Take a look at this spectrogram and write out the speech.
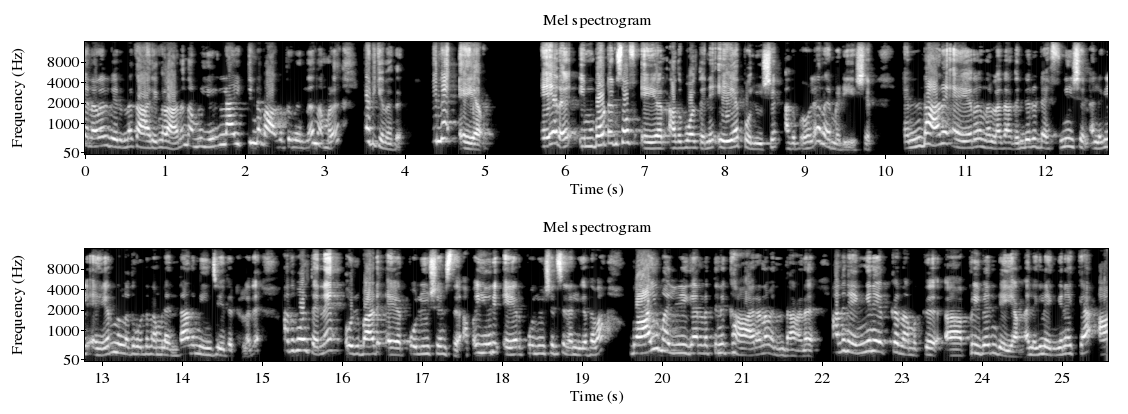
ജനറൽ വരുന്ന കാര്യങ്ങളാണ് നമ്മൾ ഈ ഒരു ലൈറ്റിന്റെ ഭാഗത്ത് നിന്ന് നമ്മൾ പഠിക്കുന്നത്. പിന്നെ air air importance of air അതുപോലെ തന്നെ എയർ പൊല്യൂഷൻ അതുപോലെ റെമഡിയേഷൻ എന്താണ് എയർ എന്നുള്ളത് അതിന്റെ ഒരു ഡെഫിനേഷൻ അല്ലെങ്കിൽ എയർ എന്നുള്ളത് കൊണ്ട് നമ്മൾ എന്താണ് മീൻ ചെയ്തിട്ടുള്ളത്. അതുപോലെ തന്നെ ഒരുപാട് എയർ പൊല്യൂഷൻസ് അപ്പൊ ഈ ഒരു എയർ പൊല്യൂഷൻസ് അല്ലെങ്കിൽ അഥവാ വായു മലിനീകരണത്തിന് കാരണം എന്താണ്? അതിനെങ്ങനെയൊക്കെ നമുക്ക് പ്രിവെന്റ് ചെയ്യാം? അല്ലെങ്കിൽ എങ്ങനെയൊക്കെ ആ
